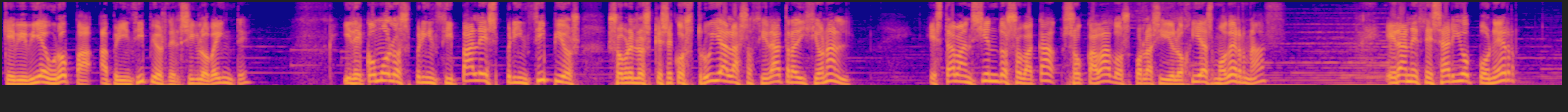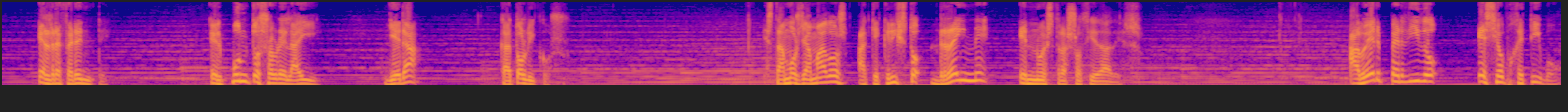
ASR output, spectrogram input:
que vivía Europa a principios del siglo XX, y de cómo los principales principios sobre los que se construía la sociedad tradicional estaban siendo socavados por las ideologías modernas, era necesario poner el referente, el punto sobre la I, y era católicos. Estamos llamados a que Cristo reine en nuestras sociedades. Haber perdido ese objetivo,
